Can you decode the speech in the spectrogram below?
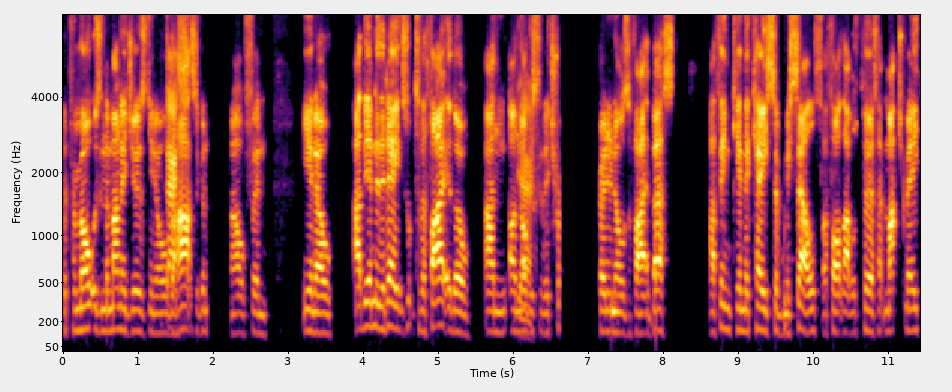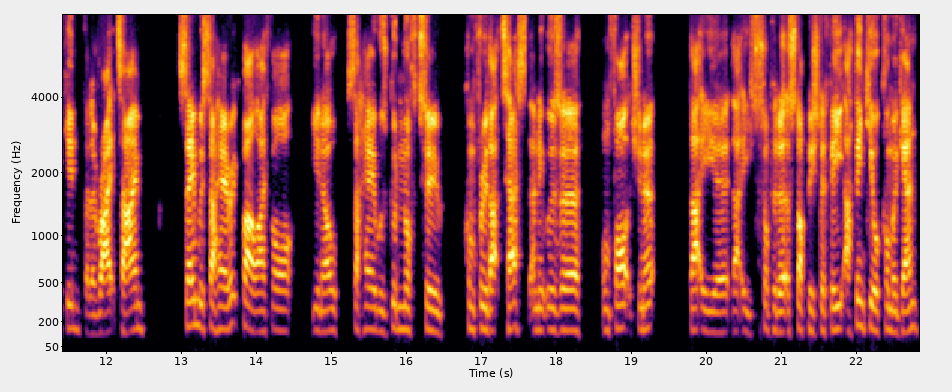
the promoters and the managers, you know, the hearts are going to mouth. And, you know, at the end of the day, it's up to the fighter, though. And, and yeah. obviously, the trainer knows the fighter best. I think in the case of myself, I thought that was perfect matchmaking for the right time. Same with Sahir Iqbal. I thought, you know, Sahir was good enough to come through that test, and it was uh, unfortunate that he uh, that he suffered a stoppage defeat. I think he'll come again,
